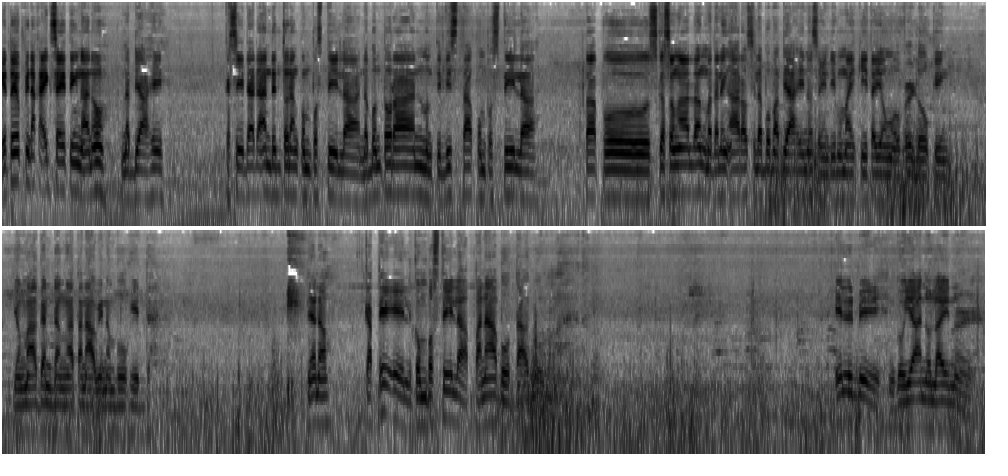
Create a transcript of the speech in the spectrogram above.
Ito yung pinaka-exciting na ano, na biyahe. Kasi dadaan din to ng Compostela, Nabunturan, Montevista, Compostela. Tapos kaso nga lang madaling araw sila bumabiyahe no, so hindi mo makikita yung overlooking, yung magandang tanawin ng bukid. Yan o, Katiil, Compostela, Panabo, Tagum. Ilbe, Goyano Liner.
